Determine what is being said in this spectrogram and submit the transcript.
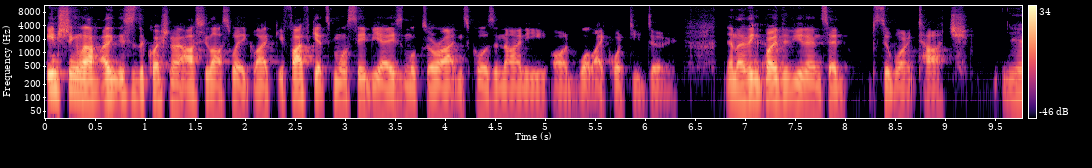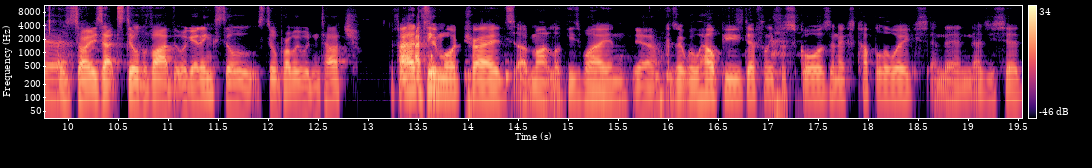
interestingly, I think this is the question I asked you last week. Like if Fyfe gets more CBAs and looks all right and scores a 90 odd, what like what do you do? And I think Yeah. both of you then said still won't touch. Yeah. So is that still the vibe that we're getting? Still, still probably wouldn't touch. If I had I two more trades, I might look his way and Yeah. because it will help you definitely for scores the next couple of weeks. And then, as you said,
